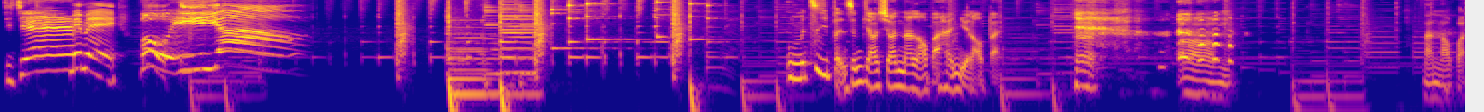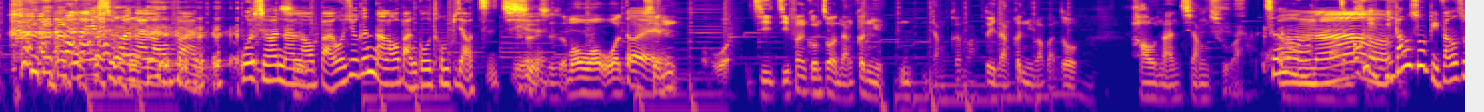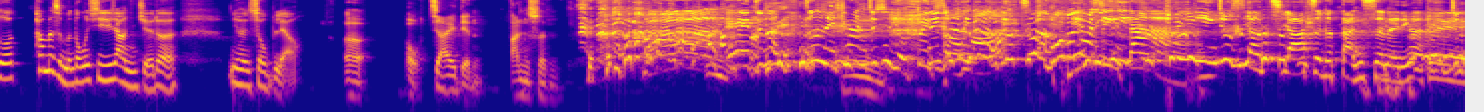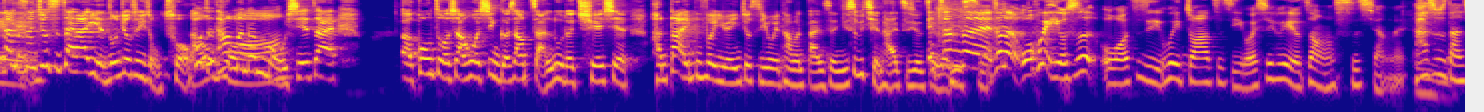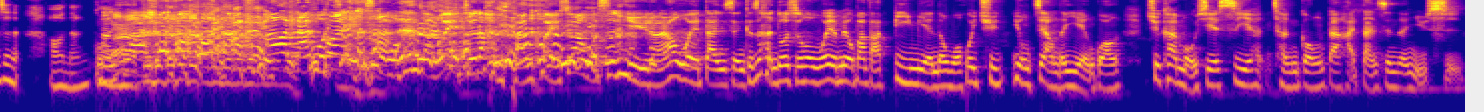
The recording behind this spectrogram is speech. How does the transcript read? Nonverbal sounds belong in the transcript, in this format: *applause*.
姐姐、妹妹不一样。你们自己本身比较喜欢男老板还是女老板？*laughs* 嗯，男老板，*laughs* 我也喜欢男老板，*laughs* 我喜欢男老板，我觉得跟男老板沟通比较直接。是是是，我我我对前我几几份工作，两个女嗯两个嘛，对，两个女老板都好难相处啊。真的吗？哦呢这 OK，比方说，比方说，他们什么东西让你觉得你很受不了？呃，哦，加一点单身，*laughs* 哎，真的，真的，你看，就是有对这种吗？*laughs* 年纪大，他硬硬就是要加这个单身哎、你看，*laughs* 就单身就是在他眼中就是一种错，老或者他们的某些在。呃工作上或性格上展露的缺陷，很大一部分原因就是因为他们单身。你是不是潜台词就这样、真的、真的，我会有时我自己会抓自己，我是会有这种思想、哎，他是不是单身的？哦，难怪，难怪，*laughs* 难怪，真的是，我跟你讲，我也觉得很惭愧。虽然我是女的，然后我也单身，可是很多时候我也没有办法避免的，我会去用这样的眼光去看某些事业很成功但还单身的女士。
